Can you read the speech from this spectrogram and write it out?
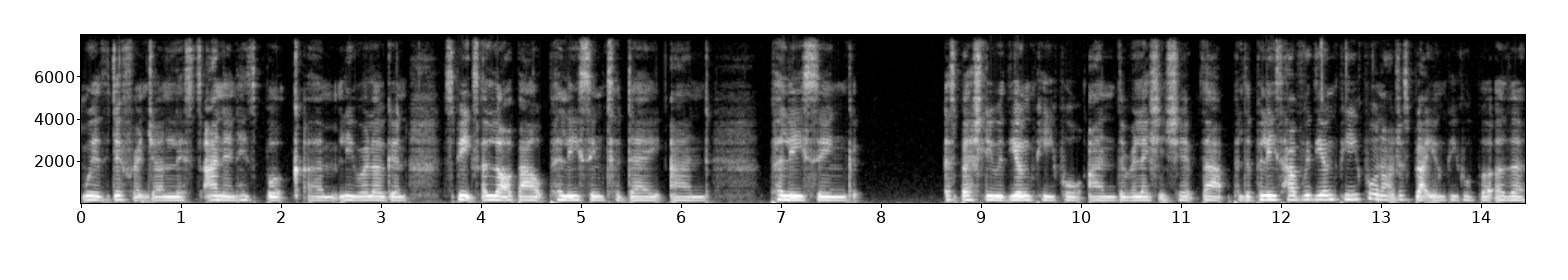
with different journalists and in his book, um, Leroy Logan speaks a lot about policing today and policing especially with young people and the relationship that the police have with young people, not just black young people, but other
